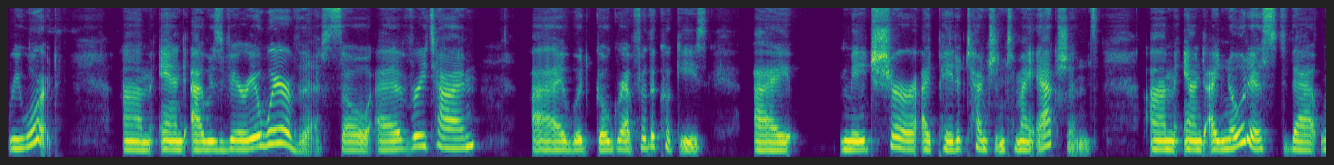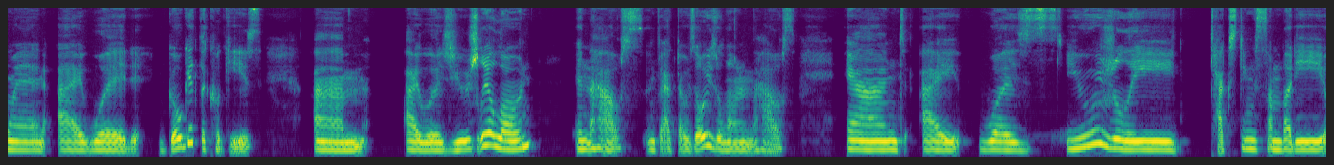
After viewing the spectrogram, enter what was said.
reward. Um, and I was very aware of this. So every time I would go grab for the cookies, I made sure I paid attention to my actions. Um, and I noticed that when I would go get the cookies, um, I was usually alone in the house. In fact, I was always alone in the house. And I was usually texting somebody,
